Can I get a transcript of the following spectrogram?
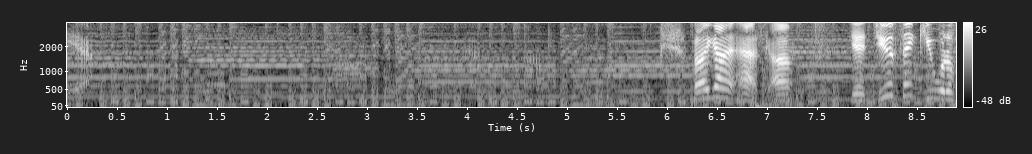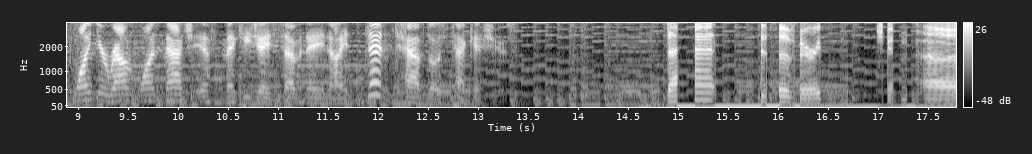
yeah. But I gotta ask, um, did do you think you would have won your round one match if Mickey J789 didn't have those tech issues? That is a very question. Uh,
